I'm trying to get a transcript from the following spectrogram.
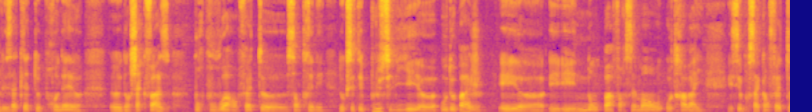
les athlètes prenaient dans chaque phase pour pouvoir en fait s'entraîner. Donc c'était plus lié au dopage et, non pas forcément au travail. Et c'est pour ça qu'en fait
